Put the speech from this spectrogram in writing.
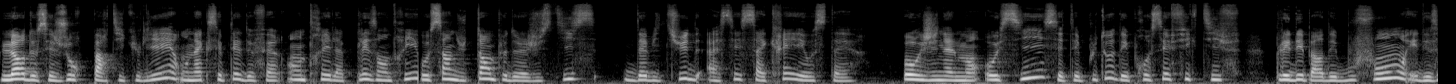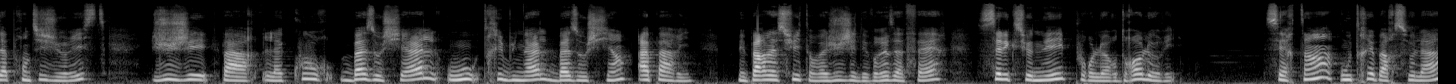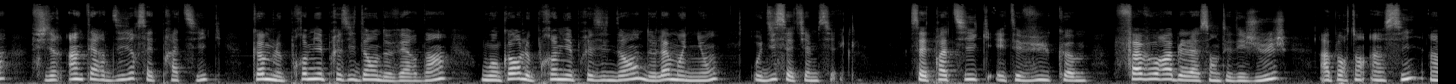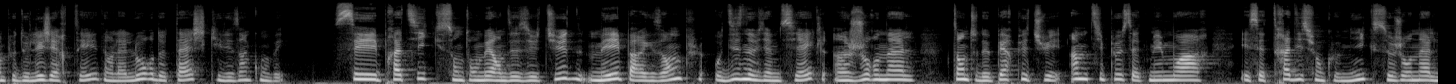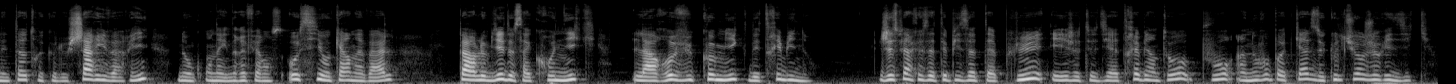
Lors de ces jours particuliers, on acceptait de faire entrer la plaisanterie au sein du temple de la justice d'habitude assez sacré et austère. Originellement aussi, c'était plutôt des procès fictifs, plaidés par des bouffons et des apprentis juristes, jugés par la cour basochiale ou tribunal basochien à Paris. Mais par la suite, on va juger des vraies affaires, sélectionnées pour leur drôlerie. Certains, outrés par cela, firent interdire cette pratique, comme le premier président de Verdun ou encore le premier président de Lamoignon, au XVIIe siècle. Cette pratique était vue comme favorable à la santé des juges, apportant ainsi un peu de légèreté dans la lourde tâche qui les incombait. Ces pratiques sont tombées en désuétude, mais par exemple, au XIXe siècle, un journal tente de perpétuer un petit peu cette mémoire et cette tradition comique. Ce journal n'est autre que le Charivari, donc on a une référence aussi au carnaval, par le biais de sa chronique La revue comique des tribunaux. J'espère que cet épisode t'a plu et je te dis à très bientôt pour un nouveau podcast de culture juridique.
